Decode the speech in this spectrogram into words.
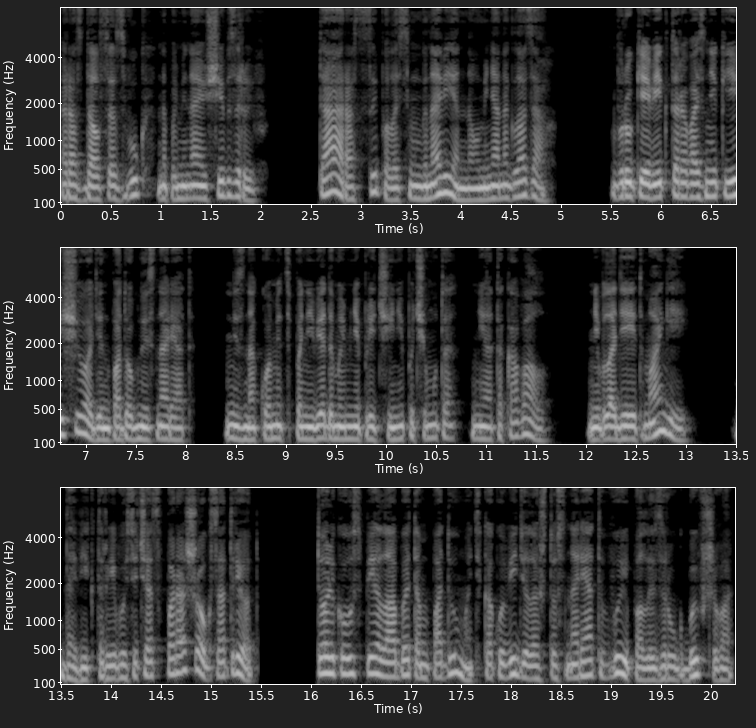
Раздался звук, напоминающий взрыв. Та рассыпалась мгновенно у меня на глазах. В руке Виктора возник еще один подобный снаряд. Незнакомец по неведомой мне причине почему-то не атаковал. Не владеет магией? Да Виктор его сейчас в порошок сотрет. Только успела об этом подумать, как увидела, что снаряд выпал из рук бывшего,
